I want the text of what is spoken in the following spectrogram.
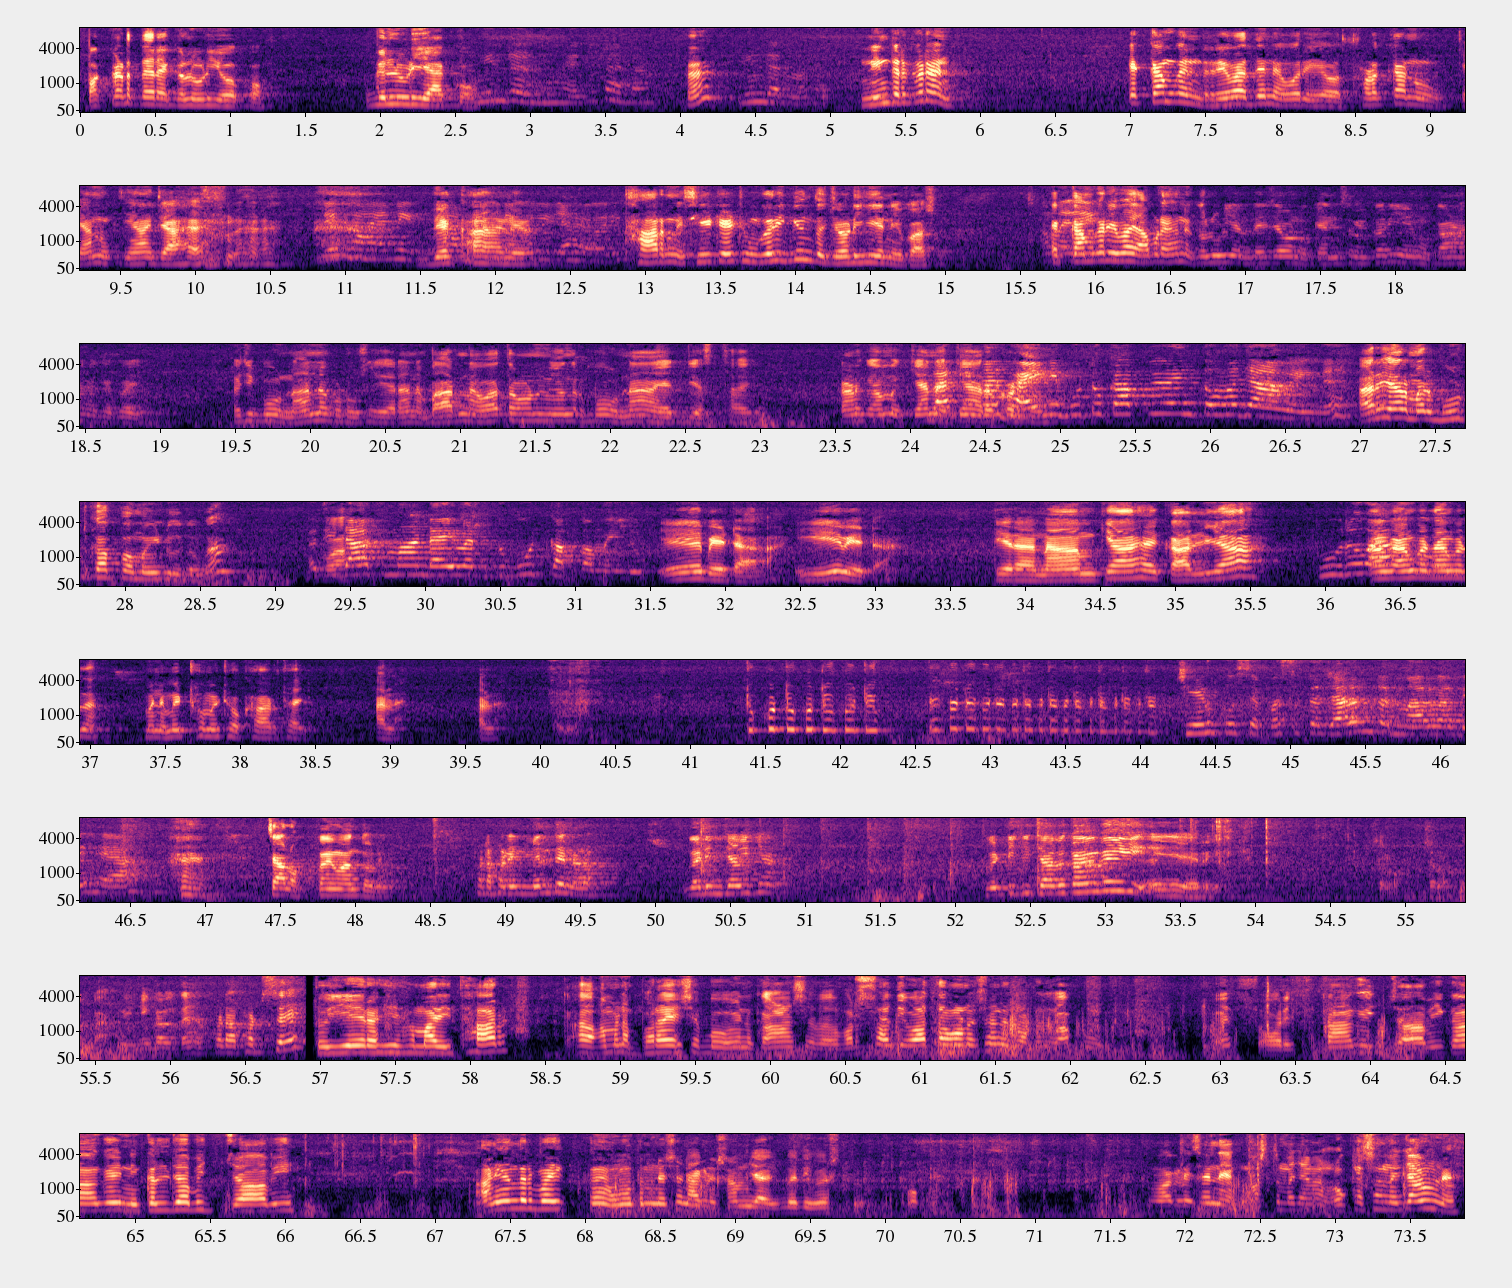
પકડ તેરે ગલુડિયો કો. ગલુડિયા કો. હે નિંદર કરે ને? એક કામ કરીને રેવા દે ને વરી થડકાનું ક્યાંનું ક્યાં જાહે. દેખાય ને. થારની સીટ હેઠું કરી ગયું ને તો જડીએ નહીં પાછું. એક કામ કરીએ ભાઈ આપણે એને ગલુડિયાને લઈ જવાનું કેન્સલ કરીએ. એનું કારણ છે કે ભાઈ હજી બહુ નાનકડું છે યાર અને બહારના વાતાવરણની અંદર બહુ ના એડજસ્ટ થાય. કારણ કે અમે ક્યાં ના ક્યાં રખડ ભાઈ ની બુટુ કાપવી હોય ને તો મજા આવે ને. અરે યાર મારે બૂટ કાપવા માંડ્યું હતું કા? હજી દાંત માંડ આવ્યા તો બૂટ કાપવા માંડ્યું. એ બેટા એ બેટા. તેરા નામ ક્યાં હે કાલિયા? પૂરો આમ કામ કરતા આમ કરતા. મને મીઠો મીઠો ખાર થાય. આલે આલે ટુકુ ટુકુ ટુકુ ટુકુ. ટુકુ ટુકુ ટુકુ ટુકુ ટુકુ ટુકુ ટુકુ ટુકુ. ઝીણકું છે પછી તો જાડમ કર મારવા દે હે આ. ચાલો કઈ વાંધો નહીં. ફટાફટ મેલ દે ને ગાડીની ચાવી ક્યાં? बेटी की चाबी कहाँ गई? ये रही। चलो चलो बाकी निकलते हैं फटाफट से। तो ये रही हमारी थार। હમણાં ભરાય છે બહુ એનું કારણ છે વરસાદી વાતાવરણ છે ને તો બધું આખું સોરી કાં ગઈ ચાવી કાં ગઈ નીકળ જા બી ચાવી આની અંદર ભાઈ હું તમને છે ને આગળ સમજાવી બધી વસ્તુ ઓકે હું આગળ છે ને મસ્ત મજાના લોકેશને જાઉં ને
